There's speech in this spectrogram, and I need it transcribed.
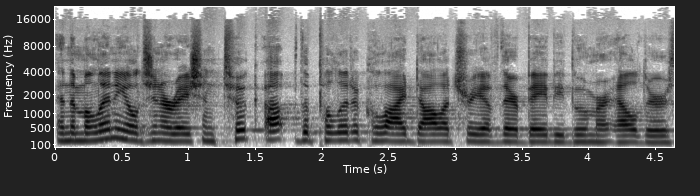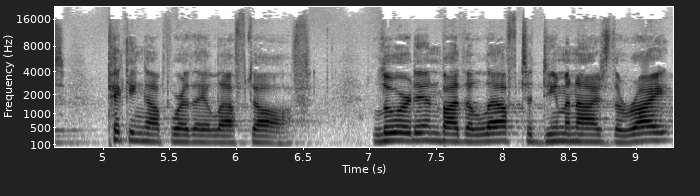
and the millennial generation took up the political idolatry of their baby boomer elders, picking up where they left off. Lured in by the left to demonize the right,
